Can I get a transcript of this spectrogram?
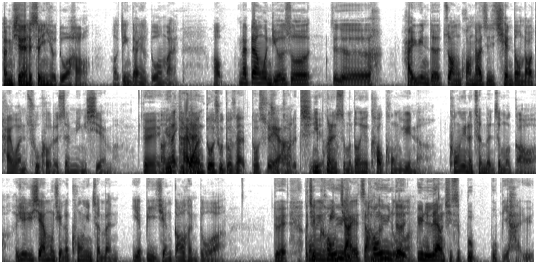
他们现在生意有多好，哦，订单有多满。好，那但问题就是说，这个海运的状况，它其实牵动到台湾出口的生命线嘛。对，因为台湾多数都在都是出口的，企业你不可能什么东西靠空运啊，空运的成本这么高啊，而且现在目前的空运成本也比以前高很多啊。对，而且空运空运运价也涨空运很多啊的运量其实不不比海运。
